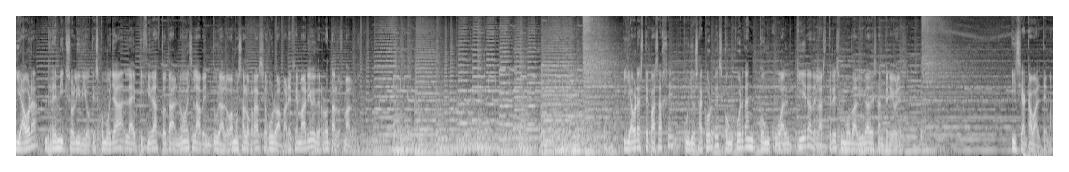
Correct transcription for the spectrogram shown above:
Y ahora Remix Olidio, que es como ya la epicidad total, no es la aventura, lo vamos a lograr seguro, aparece Mario y derrota a los malos. Y ahora este pasaje cuyos acordes concuerdan con cualquiera de las tres modalidades anteriores. Y se acaba el tema.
